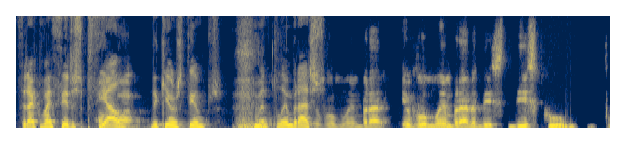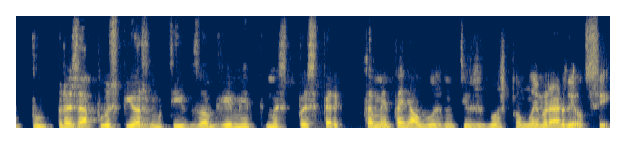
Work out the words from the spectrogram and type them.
Será que vai ser especial Opa. daqui a uns tempos? Quando te Eu lembrares? vou-me lembrar, eu vou-me lembrar deste disco para já pelos piores motivos, obviamente, mas depois espero que também tenha alguns motivos bons para me lembrar dele, sim.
